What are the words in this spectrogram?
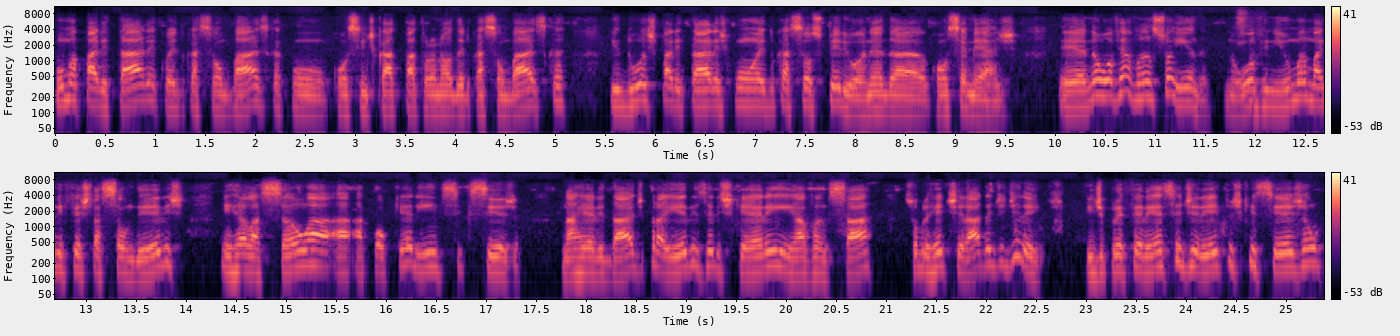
uma paritária com a educação básica, com, com o Sindicato Patronal da Educação Básica, e duas paritárias com a educação superior, né, da, com o SEMERGE. É, não houve avanço ainda, não houve nenhuma manifestação deles em relação a, a, a qualquer índice que seja. Na realidade, para eles, eles querem avançar sobre retirada de direitos, e de preferência direitos que sejam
